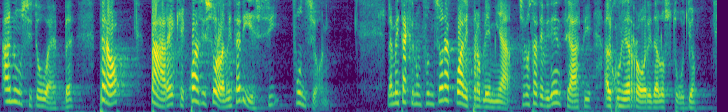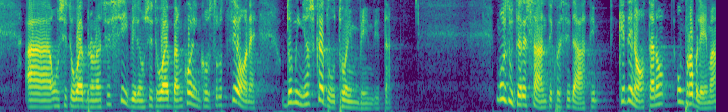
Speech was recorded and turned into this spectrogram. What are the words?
hanno un sito web, però pare che quasi solo la metà di essi funzioni. La metà che non funziona quali problemi ha? Sono stati evidenziati alcuni errori dallo studio. Uh, un sito web non accessibile, un sito web ancora in costruzione, dominio scaduto o in vendita. Molto interessanti questi dati che denotano un problema.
